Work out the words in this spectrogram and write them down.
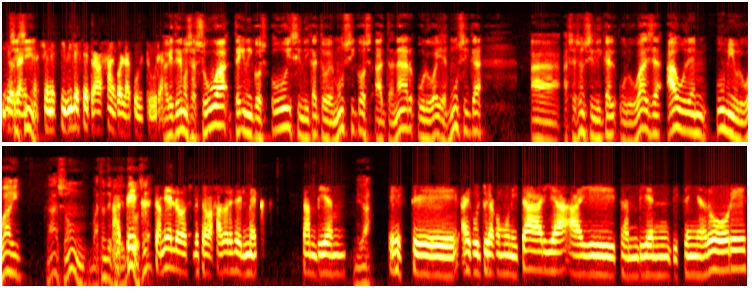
y Sí, sí. organizaciones civiles que trabajan con la cultura. Aquí tenemos a SUBA, Técnicos UI, Sindicato de Músicos, ATANAR, Uruguay es Música, a Asociación Sindical Uruguaya, AUDEM, UMI Uruguay. Ah, son bastante colectivos, ¿eh? también los, los trabajadores del MEC, también. Mirá. Este, hay cultura comunitaria, hay también diseñadores,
